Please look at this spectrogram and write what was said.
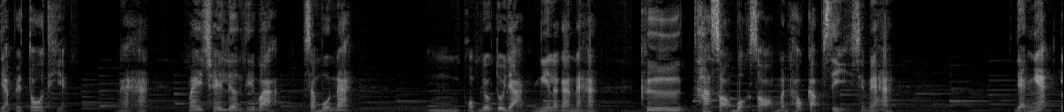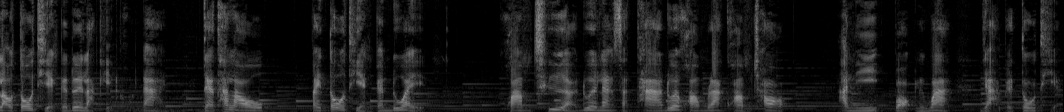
อย่าไปโต้เถียงนะฮะไม่ใช่เรื่องที่ว่าสมมุตินะผมยกตัวอย่างอย่างนี้แล้วกันนะฮะคือถ้า2บวก2มันเท่ากับ 4 ใช่ไหมฮะอย่างเงี้ยเราโต้เถียงกันด้วยหลักเหตุผลได้ แต่ถ้าเราไปโต้เถียงกันด้วย ความเชื่อด้วยแรงศรัทธาด้วยความรักความชอบ อันนี้บอกเลยว่าอย่าไปโต้เถียง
